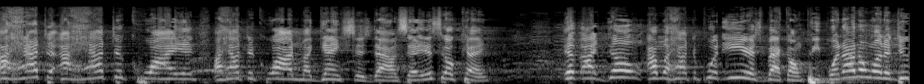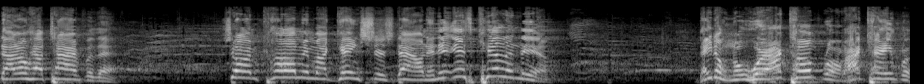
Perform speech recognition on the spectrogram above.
I had to, I had to quiet, I had to quiet my gangsters down. Say it's okay. If I don't, I'm gonna have to put ears back on people, and I don't want to do that. I don't have time for that. So I'm calming my gangsters down, and it's killing them. They don't know where I come from. I came from,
